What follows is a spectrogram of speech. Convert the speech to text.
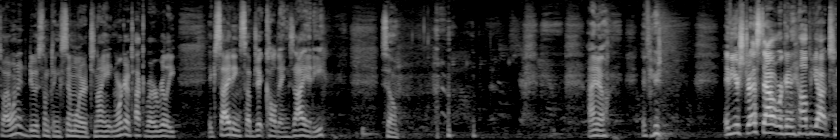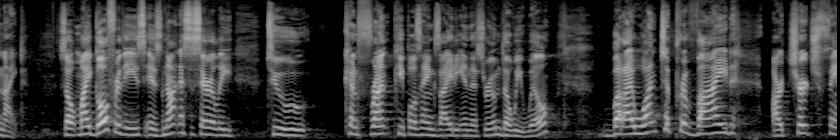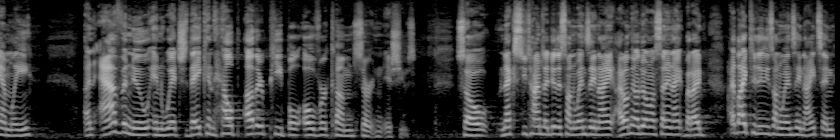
So I wanted to do something similar tonight, and we're going to talk about a really exciting subject called anxiety. So I know if you're if you're stressed out, we're going to help you out tonight. So my goal for these is not necessarily to confront people's anxiety in this room, though we will, but I want to provide our church family an avenue in which they can help other people overcome certain issues. So, next few times I do this on Wednesday night, I don't think I'll do it on Sunday night, but I'd, I'd like to do these on Wednesday nights and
